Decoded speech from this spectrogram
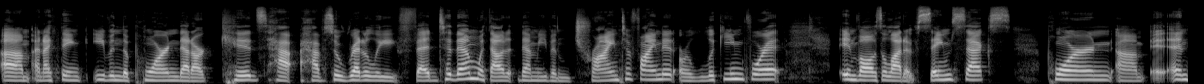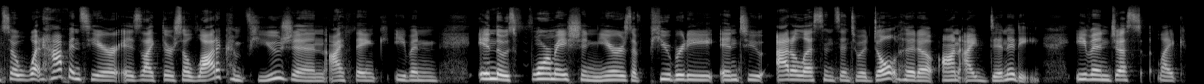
Um, and i think even the porn that our kids ha- have so readily fed to them without them even trying to find it or looking for it involves a lot of same-sex porn. Um, and so what happens here is like there's a lot of confusion, I think, even in those formation years of puberty into adolescence, into adulthood uh, on identity, even just like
